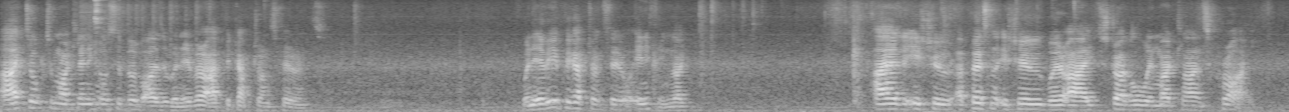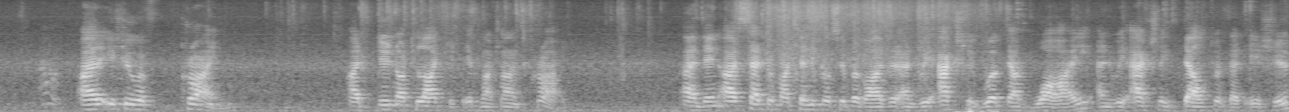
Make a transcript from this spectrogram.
I talk to my clinical supervisor whenever I pick up transference. Whenever you pick up transfer or anything, like I had an issue, a personal issue where I struggle when my clients cry. Oh. I had an issue of crying. I do not like it if my clients cry. And then I sat with my clinical supervisor and we actually worked out why and we actually dealt with that issue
